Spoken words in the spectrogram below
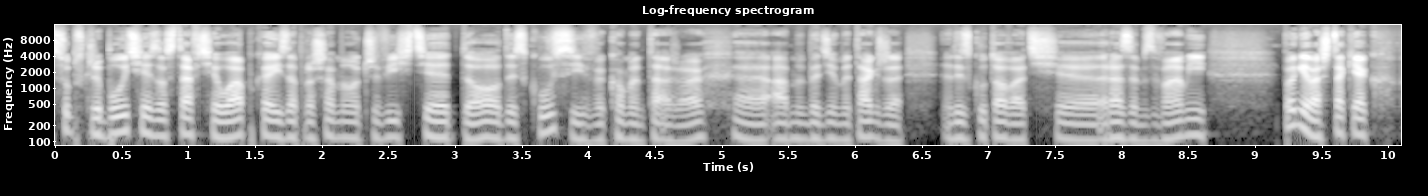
subskrybujcie, zostawcie łapkę i zapraszamy oczywiście do dyskusji w komentarzach, e, a my będziemy także dyskutować e, razem z Wami, ponieważ tak jak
